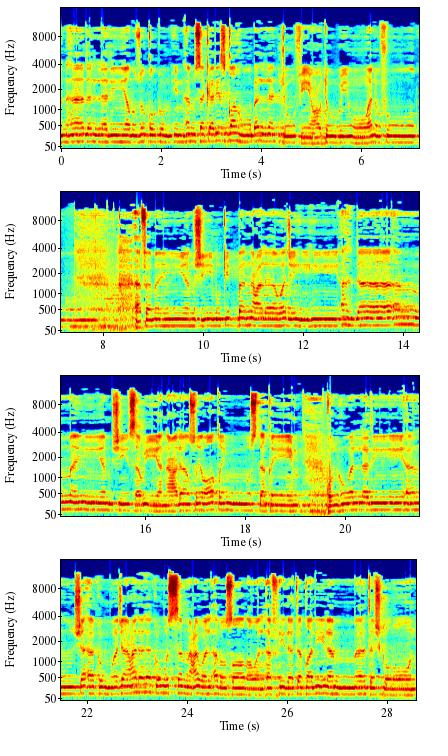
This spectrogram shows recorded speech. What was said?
أمن هذا الذي يرزقكم إن أمسك رزقه بل لجوا في عتو ونفور. أفمن يمشي مكبا على وجهه أهدى من يمشي سويا على صراط مستقيم. قل هو الذي أنشأكم وجعل لكم السمع والأبصار والأفئدة قليلا ما تشكرون.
